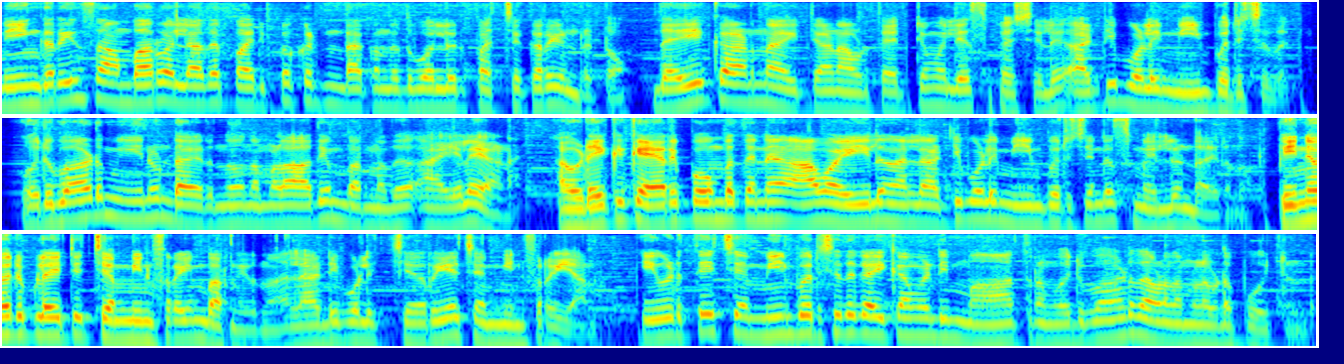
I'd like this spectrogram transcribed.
മീൻ കറിയും സാമ്പാറും അല്ലാതെ പരിപ്പൊക്കെ ഉണ്ടാക്കുന്നത് പോലെ ഒരു പച്ചക്കറി ഉണ്ട് കേട്ടോ ദൈ കാണുന്ന ഐറ്റാണ് അവിടുത്തെ ഏറ്റവും വലിയ സ്പെഷ്യൽ അടിപൊളി മീൻ പൊരിച്ചത്. ഒരുപാട് മീനുണ്ടായിരുന്നു. നമ്മൾ ആദ്യം പറഞ്ഞത് അയലയാണ്. അവിടേക്ക് കയറി പോകുമ്പോൾ തന്നെ ആ വഴിയിൽ നല്ല അടിപൊളി മീൻ പൊരിച്ചതിന്റെ സ്മെല്ല് ഉണ്ടായിരുന്നു. പിന്നെ ഒരു പ്ലേറ്റ് ചെമ്മീൻ ഫ്രൈയും പറഞ്ഞിരുന്നു. നല്ല അടിപൊളി ചെറിയ ചെമ്മീൻ ഫ്രൈ ആണ് ഇവിടുത്തെ ചെമ്മീൻ പൊരിച്ചത് കഴിക്കാൻ വേണ്ടി മാത്രം ഒരുപാട് തവണ നമ്മൾ അവിടെ പോയിട്ടുണ്ട്.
